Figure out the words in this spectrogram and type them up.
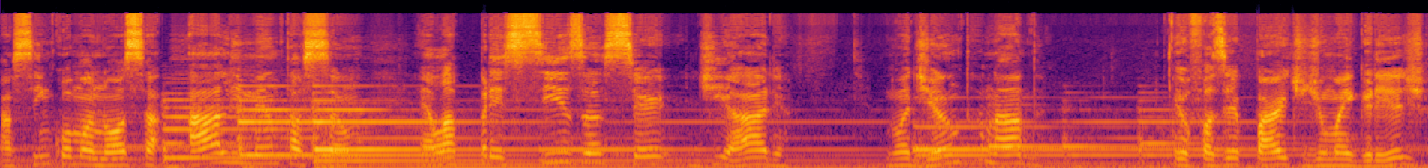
assim como a nossa alimentação, ela precisa ser diária. Não adianta nada eu fazer parte de uma igreja,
